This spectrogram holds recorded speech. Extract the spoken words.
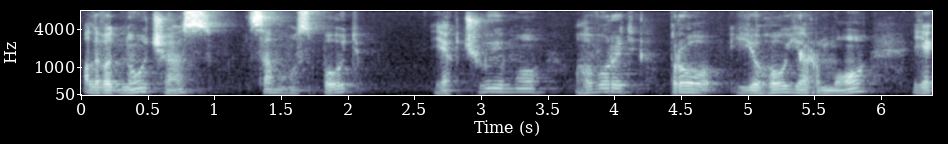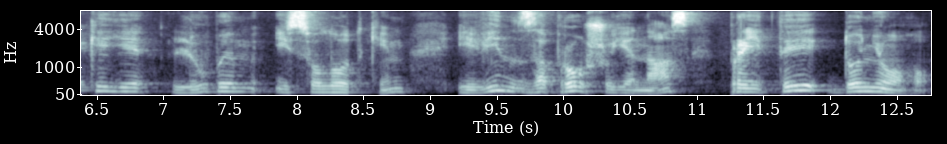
Але водночас сам Господь, як чуємо, говорить про його ярмо, яке є любим і солодким, і Він запрошує нас прийти до нього.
